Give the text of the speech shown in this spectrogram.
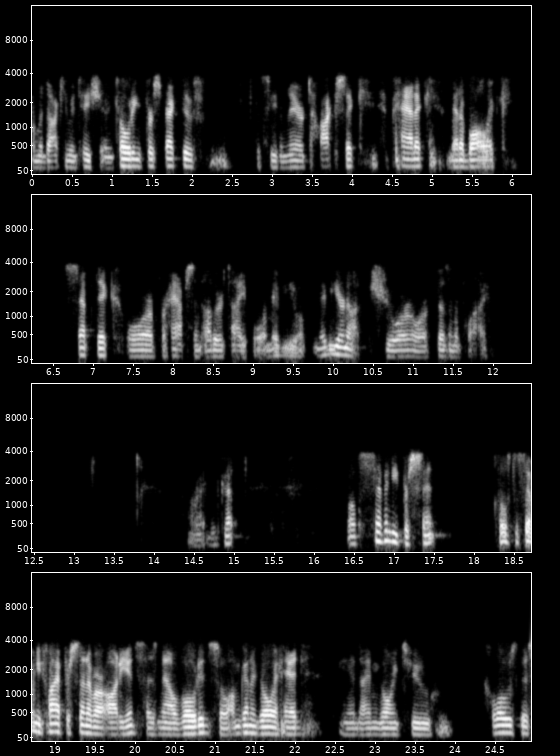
from a documentation and coding perspective? Let's see them there, toxic, hepatic, metabolic, septic, or perhaps an other type, or maybe you maybe you're not sure or doesn't apply. All right, we've got about 70%, close to 75% of our audience has now voted. So I'm going to go ahead and I'm going to close this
